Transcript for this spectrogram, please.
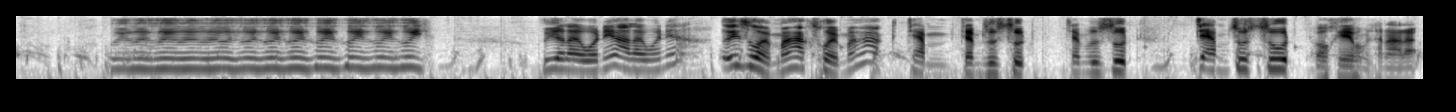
ๆเฮ้ยเฮ้ยเฮ้ยเฮ้ยเฮ้ยเฮ้ยเฮ้ยเฮ้ยเฮ้ยเฮ้ยเฮ้ยเฮ้ยอะไรวะเนี่ยอะไรวะเนี่ยเอ้ยสวยมากสวยมากแจ่มแจ่มสุดๆแจ่มสุดๆแจ่มสุดๆโอเคผมชนะแล้ว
